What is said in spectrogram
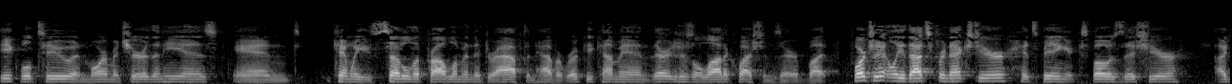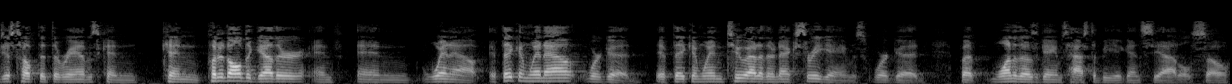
equal to and more mature than he is and can we settle the problem in the draft and have a rookie come in? There's a lot of questions there, but fortunately that's for next year. It's being exposed this year. I just hope that the Rams can can put it all together and and win out. If they can win out, we're good. If they can win two out of their next three games, we're good. But one of those games has to be against Seattle. So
